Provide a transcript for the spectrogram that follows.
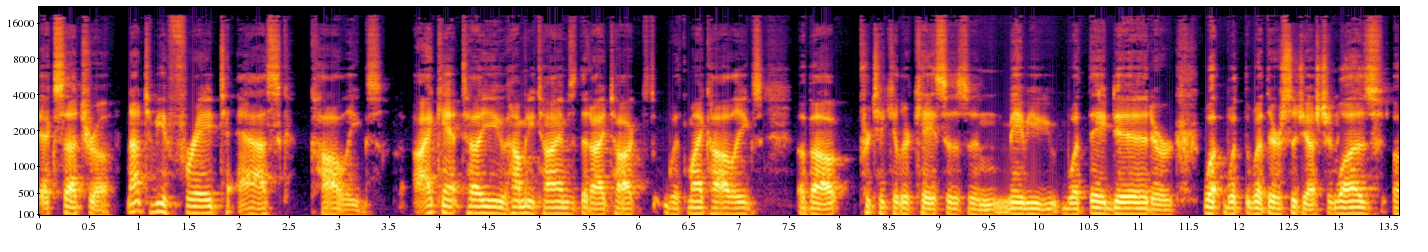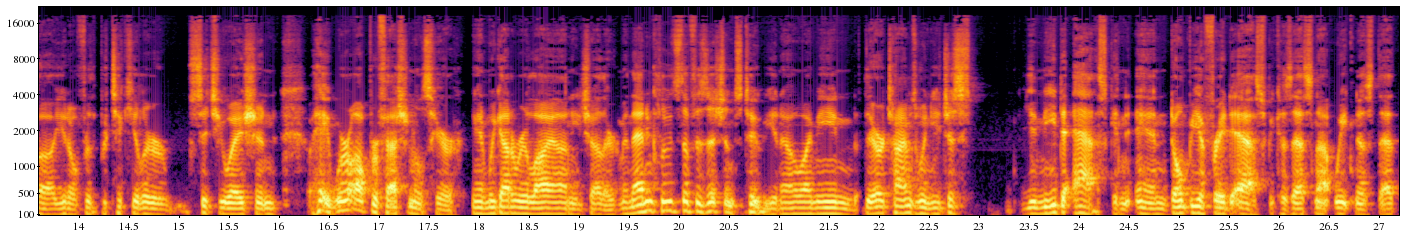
etc. Not to be afraid to ask colleagues I can't tell you how many times that I talked with my colleagues about particular cases and maybe what they did or what what, what their suggestion was, uh, you know, for the particular situation. Hey, we're all professionals here, and we got to rely on each other, and that includes the physicians too. You know, I mean, there are times when you just you need to ask and, and don't be afraid to ask because that's not weakness. That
